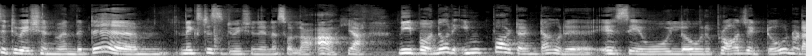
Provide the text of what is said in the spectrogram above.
சுச்சுவேஷன் வந்துட்டு நெக்ஸ்ட் சுச்சுவேஷன் என்ன சொல்லலாம்? ஆ யா. நீ இப்போ வந்து ஒரு இம்பார்ட்டண்ட்டாக ஒரு எஸ்ஏஓ இல்லை ஒரு ப்ராஜெக்டோ உன்னோட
